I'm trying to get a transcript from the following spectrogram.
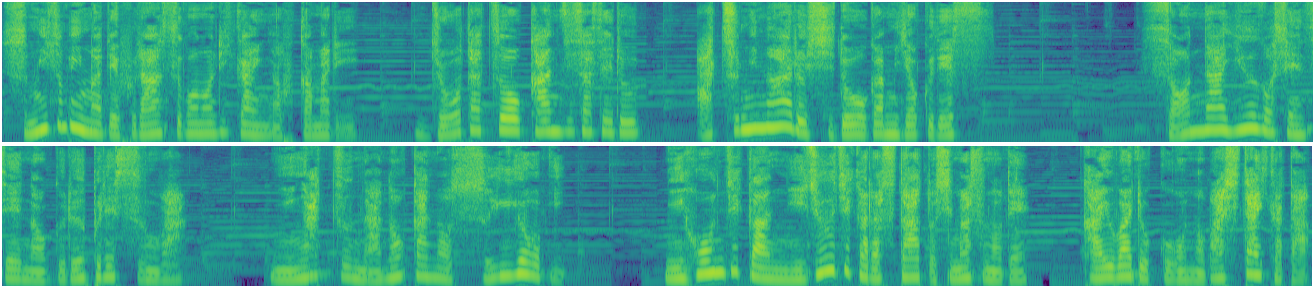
隅々までフランス語の理解が深まり、上達を感じさせる厚みのある指導が魅力です。そんなゆうご先生のグループレッスンは2月7日の水曜日、日本時間20時からスタートしますので、会話力を伸ばしたい方、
